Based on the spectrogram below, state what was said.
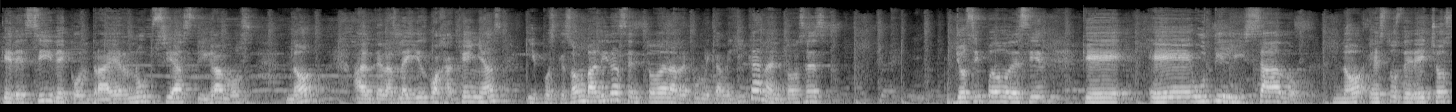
que decide contraer nupcias, digamos, ¿no? Ante las leyes oaxaqueñas y pues que son válidas en toda la República Mexicana. Entonces, yo sí puedo decir que he utilizado ¿no? estos derechos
